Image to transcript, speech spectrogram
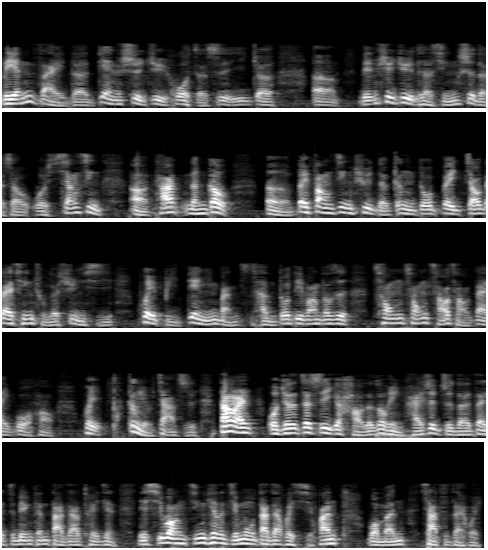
连载的电视剧或者是一个。呃，连续剧的形式的时候，我相信啊，它能够呃被放进去的更多被交代清楚的讯息，会比电影版很多地方都是匆匆草草带过哈，会更有价值。当然，我觉得这是一个好的作品，还是值得在这边跟大家推荐。也希望今天的节目大家会喜欢。我们下次再会。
